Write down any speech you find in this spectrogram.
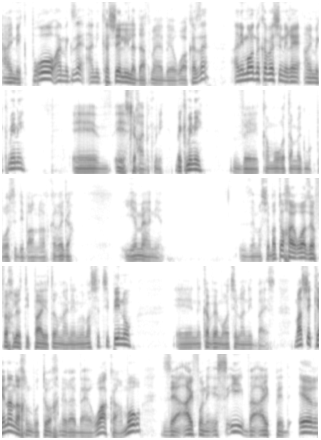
איימק פרו, איימק זה, אני קשה לי לדעת מה יהיה באירוע כזה. אני מאוד מקווה שנראה איימק מיני. אה, אה, סליחה מק מיני מק מיני וכאמור את המקבוק פרו שדיברנו עליו כרגע. יהיה מעניין. זה מה שבטוח האירוע הזה הופך להיות טיפה יותר מעניין ממה שציפינו. אה, נקווה מאוד שלא נתבאס. מה שכן אנחנו בטוח נראה באירוע כאמור זה האייפון SE והאייפד Air.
